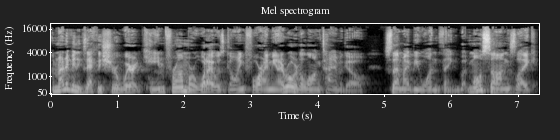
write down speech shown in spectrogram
I'm not even exactly sure where it came from or what I was going for. I mean, I wrote it a long time ago. So that might be one thing. But most songs, like,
